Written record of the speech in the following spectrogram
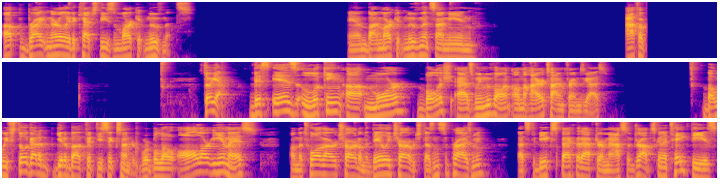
Up bright and early to catch these market movements. And by market movements, I mean half a. So yeah, this is looking uh, more bullish as we move on on the higher time frames, guys. But we've still got to get above 5,600. We're below all our EMAs on the 12-hour chart, on the daily chart, which doesn't surprise me. That's to be expected after a massive drop. It's going to take these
